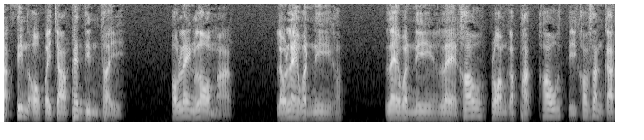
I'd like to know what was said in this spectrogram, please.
ตักสิ้นออกไปจากแผ่นดินไทยเขาแร่งล่อมากแล้วแล่วันนี้ครับ แล่วันนี้แล่เขาพร้อมกับผักเขาที่เขาสังกัด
